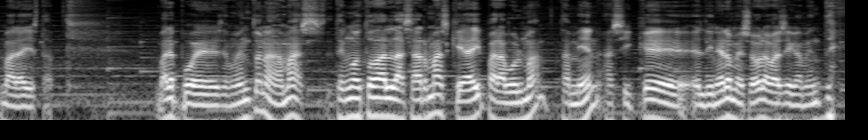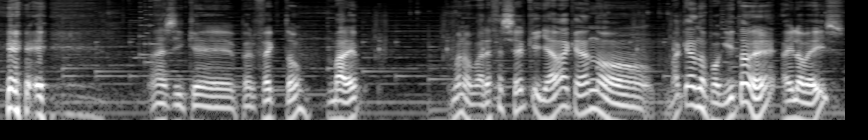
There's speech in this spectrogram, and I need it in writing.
Vale, ahí está. Vale, pues de momento nada más. Tengo todas las armas que hay para Bulma también, así que el dinero me sobra básicamente. así que perfecto. Vale. Bueno, parece ser que ya va quedando... Va quedando poquito, ¿eh? Ahí lo veis.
